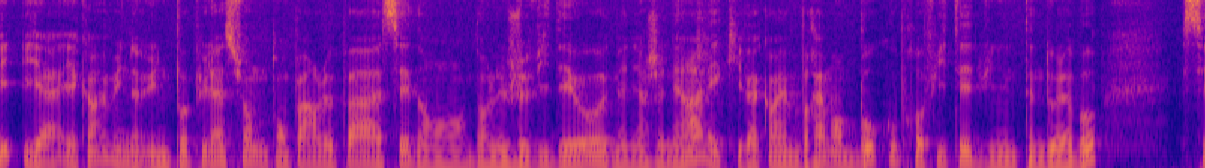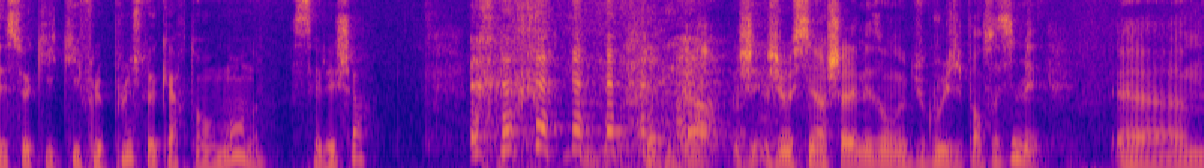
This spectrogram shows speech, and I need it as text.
Il y, y a quand même une, une population dont on parle pas assez dans, dans le jeu vidéo de manière générale et qui va quand même vraiment beaucoup profiter du Nintendo Labo. C'est ceux qui kiffent le plus le carton au monde, c'est les chats. Alors, j'ai aussi un chat à la maison, donc du coup, j'y pense aussi, mais. euh,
